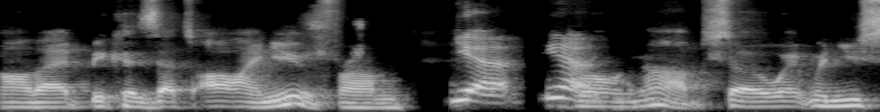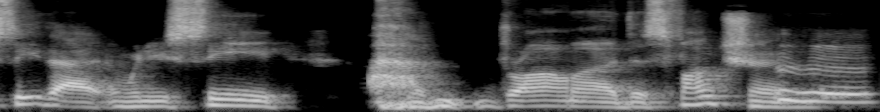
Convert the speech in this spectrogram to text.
all that because that's all I knew from Yeah. Yeah. growing up. So when, when you see that and when you see drama, dysfunction, Mhm. and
